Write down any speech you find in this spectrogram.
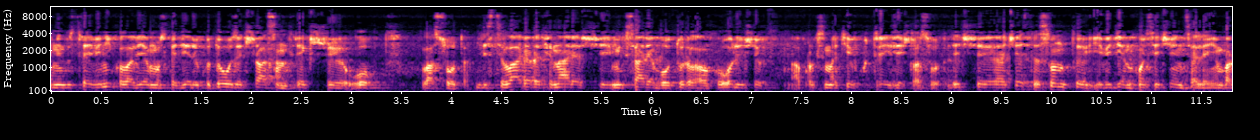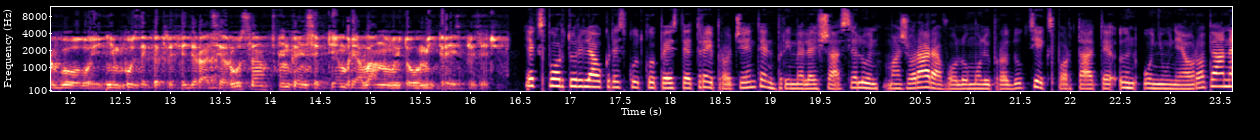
În industria vinicolă avem o scădere cu 26 întreg și 8%. Destilarea, rafinarea și mixarea băuturilor alcoolice aproximativ cu 30%. Deci Acestea sunt, evident, consecințe ale embargoului impus de către Federația Rusă încă în septembrie al anului 2013. Exporturile au crescut cu peste 3% în primele șase luni. Majorarea volumului producției exportate în Uniunea Europeană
